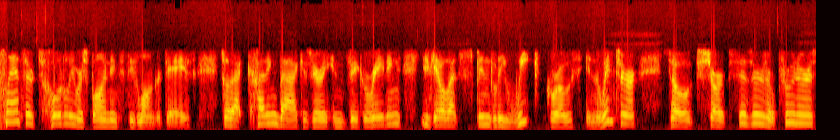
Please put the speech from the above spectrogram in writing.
plants are totally responding to these longer days. So that cutting back is very invigorating. You get all that spindly, weak growth in the winter. So sharp scissors or pruners,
